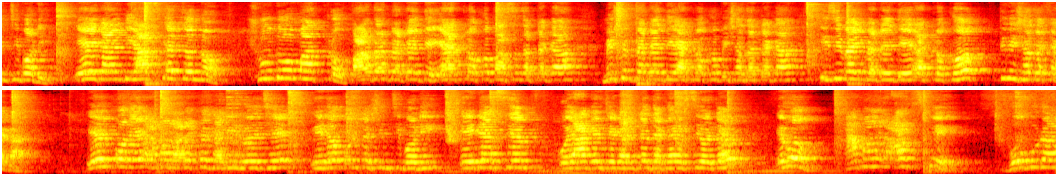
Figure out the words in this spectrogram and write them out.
ইঞ্চি বডি এই গাড়িটি আজকের জন্য শুধুমাত্র পাউডার ব্যাটারি দিয়ে এক লক্ষ পাঁচ হাজার টাকা মিশুক ব্যাটারি দিয়ে এক লক্ষ বিশ হাজার টাকা ইজি বাইক ব্যাটারি দিয়ে এক লক্ষ তিরিশ হাজার টাকা। এরপরে আমার আরেকটা গাড়ি রয়েছে, এটাও পঞ্চাশ ইঞ্চি বডি এইটা সেম ওই আগের যে গাড়িটা দেখা যাচ্ছে ওইটা। এবং আমার আজকে বগুড়া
